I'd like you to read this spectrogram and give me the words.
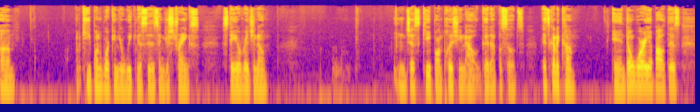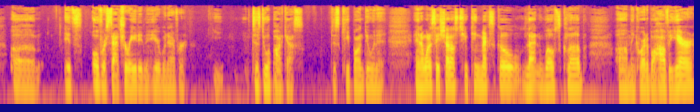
Um, keep on working your weaknesses and your strengths. Stay original. And just keep on pushing out good episodes. It's going to come. And don't worry about this. Um, it's oversaturated in here, whatever. Just do a podcast. Just keep on doing it. And I want to say shout outs to King Mexico, Latin Wells Club, um, Incredible Javier,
